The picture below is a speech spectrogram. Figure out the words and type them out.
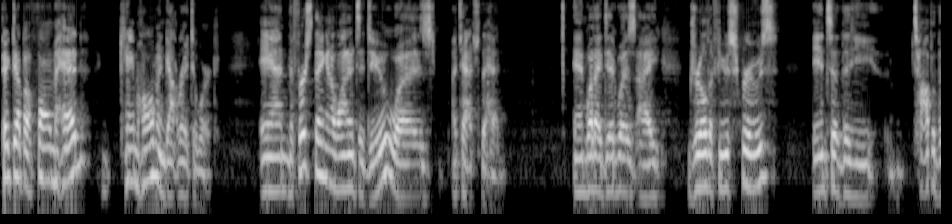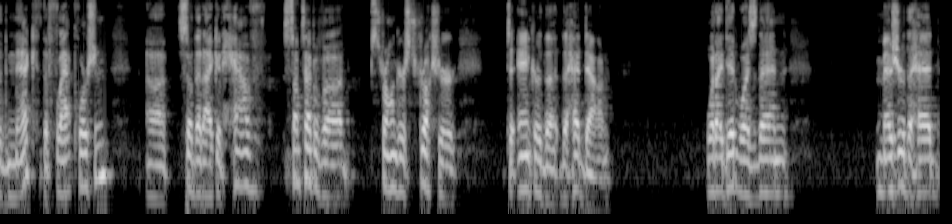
Picked up a foam head, came home, and got right to work. And the first thing I wanted to do was attach the head. And what I did was I drilled a few screws into the top of the neck, the flat portion, uh, so that I could have some type of a stronger structure to anchor the, the head down what I did was then measure the head,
